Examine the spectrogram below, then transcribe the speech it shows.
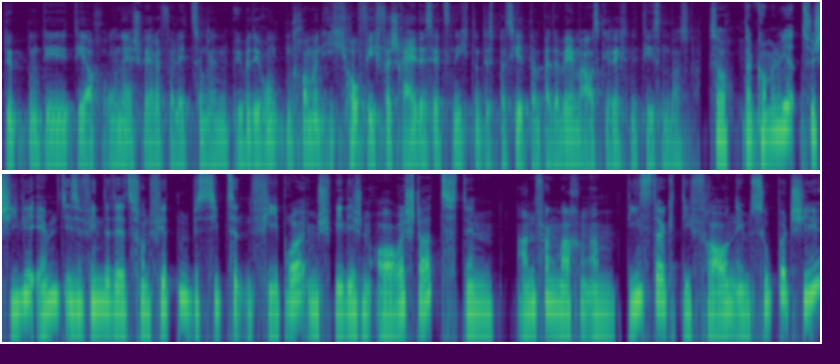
Typen, die, die auch ohne schwere Verletzungen über die Runden kommen. Ich hoffe, ich verschreie das jetzt nicht und es passiert dann bei der WM ausgerechnet diesen was. So, dann kommen wir zur Ski-WM. Diese findet jetzt von 4. bis 17. Februar im schwedischen Aure statt. Den Anfang machen am Dienstag die Frauen im Super-G.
